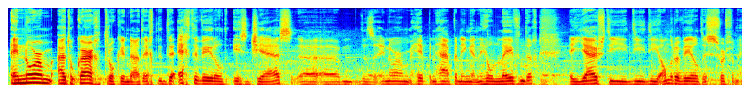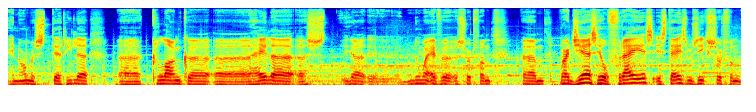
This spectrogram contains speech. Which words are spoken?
enorm uit elkaar getrokken inderdaad. Echt, de echte wereld is jazz. Uh, um, dat is enorm hip en happening en heel levendig. En juist die, die, die andere wereld is een soort van enorme steriele uh, klanken. Uh, hele, ja, noem maar even een soort van... Um, waar jazz heel vrij is, is deze muziek een soort van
